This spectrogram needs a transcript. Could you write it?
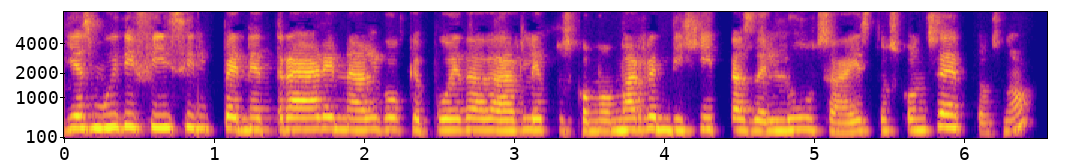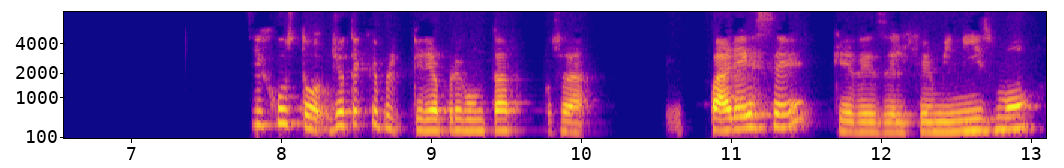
y es muy difícil penetrar en algo que pueda darle pues como más rendijitas de luz a estos conceptos, ¿no? Sí, justo, yo te quería preguntar, o sea, parece que desde el feminismo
